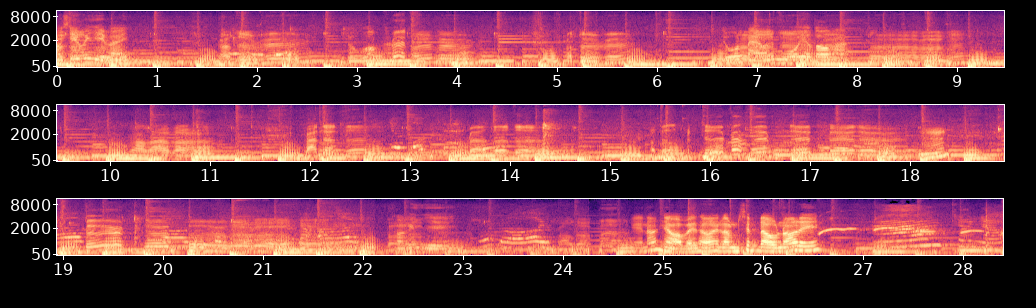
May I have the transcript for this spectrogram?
Đang xếp cái gì vậy? Robot hả? Robot nào em mua cho Tôm hả? Ừ? Còn cái gì? Nghe nó nhỏ vậy thôi, làm xếp đầu nó đi Sao nhỏ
